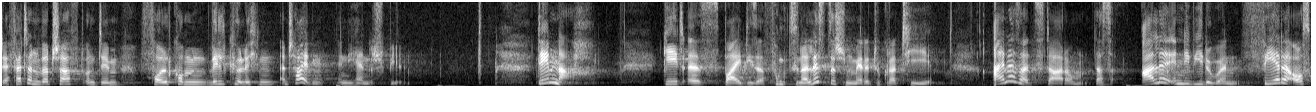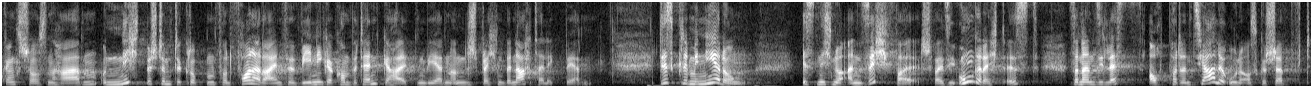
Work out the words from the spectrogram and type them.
der Vetternwirtschaft und dem vollkommen willkürlichen Entscheiden in die Hände spielen. Demnach geht es bei dieser funktionalistischen Meritokratie einerseits darum, dass alle Individuen faire Ausgangschancen haben und nicht bestimmte Gruppen von vornherein für weniger kompetent gehalten werden und entsprechend benachteiligt werden. Diskriminierung ist nicht nur an sich falsch, weil sie ungerecht ist, sondern sie lässt auch Potenziale unausgeschöpft,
